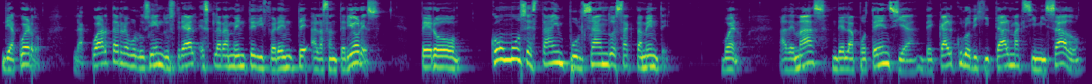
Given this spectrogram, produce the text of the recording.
De acuerdo, la cuarta revolución industrial es claramente diferente a las anteriores, pero ¿cómo se está impulsando exactamente? Bueno, además de la potencia de cálculo digital maximizado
